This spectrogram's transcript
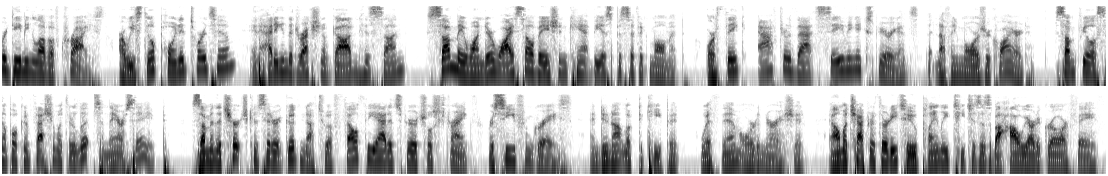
redeeming love of Christ, are we still pointed towards Him and heading in the direction of God and His Son? Some may wonder why salvation can't be a specific moment, or think after that saving experience that nothing more is required. Some feel a simple confession with their lips and they are saved. Some in the church consider it good enough to have felt the added spiritual strength received from grace and do not look to keep it with them or to nourish it. Alma chapter 32 plainly teaches us about how we are to grow our faith,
